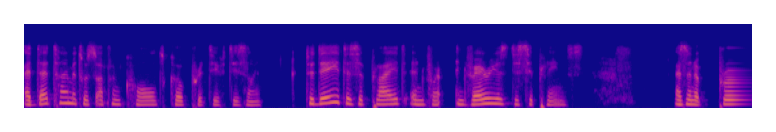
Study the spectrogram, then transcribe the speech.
At that time, it was often called cooperative design. Today, it is applied in, in various disciplines as an approach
